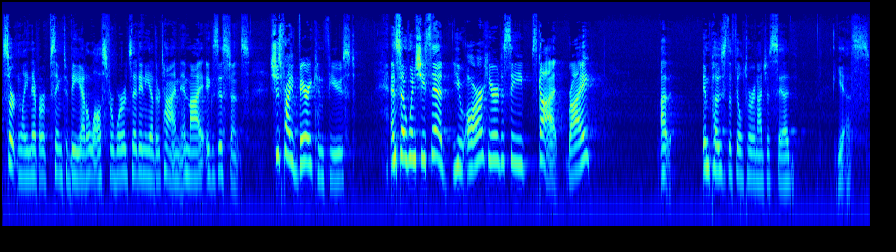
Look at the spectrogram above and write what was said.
certainly never seem to be at a loss for words at any other time in my existence. She was probably very confused. And so when she said, You are here to see Scott, right? I imposed the filter and I just said, Yes.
